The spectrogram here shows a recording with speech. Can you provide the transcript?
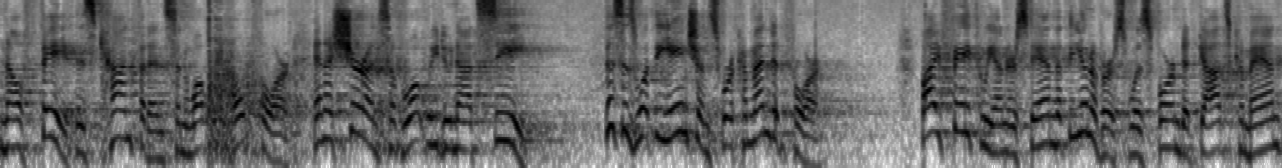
Now faith is confidence in what we hope for, and assurance of what we do not see. This is what the ancients were commended for. By faith, we understand that the universe was formed at God's command,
